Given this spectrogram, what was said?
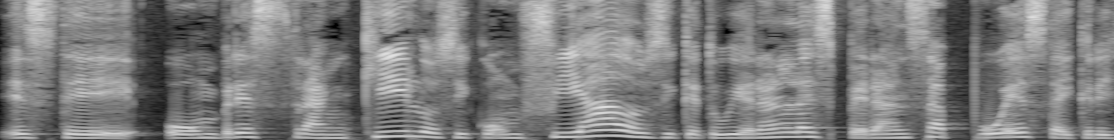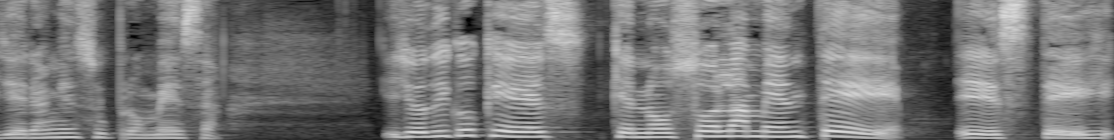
este, hombres tranquilos y confiados y que tuvieran la esperanza puesta y creyeran en su promesa. Y yo digo que es que no solamente este,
